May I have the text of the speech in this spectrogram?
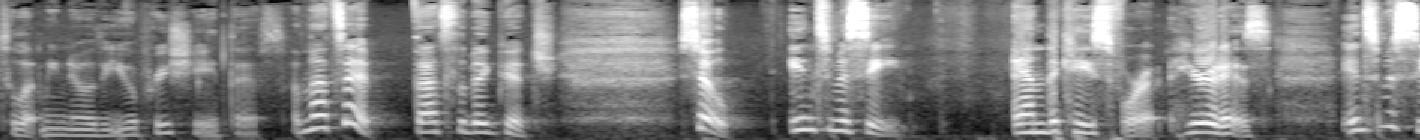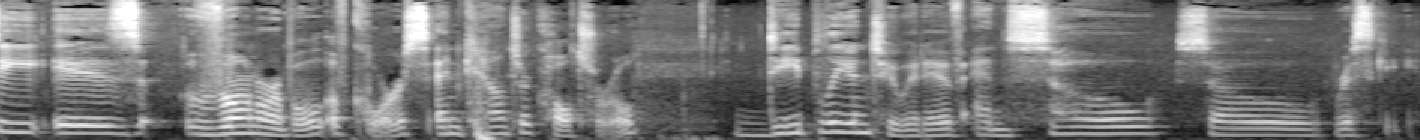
to let me know that you appreciate this. And that's it. That's the big pitch. So, intimacy and the case for it. Here it is. Intimacy is vulnerable, of course, and countercultural, deeply intuitive, and so, so risky.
